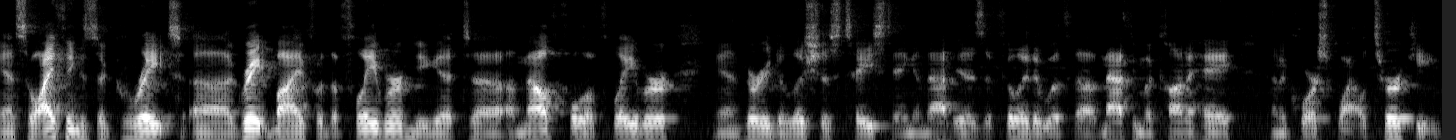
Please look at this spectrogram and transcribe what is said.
And so I think it's a great, uh, great buy for the flavor. You get uh, a mouthful of flavor and very delicious tasting. And that is affiliated with uh, Matthew McConaughey and, of course, Wild Turkey.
